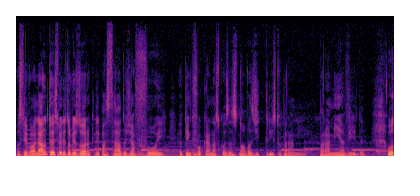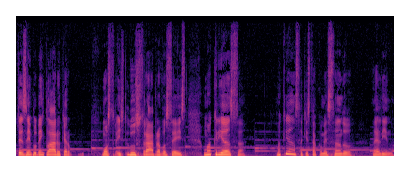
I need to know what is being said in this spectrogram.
Você vai olhar no teu espelho retrovisor, aquele passado já foi. Eu tenho que focar nas coisas novas de Cristo para mim, para a minha vida. Outro exemplo bem claro, eu quero mostrar, ilustrar para vocês. Uma criança, uma criança que está começando, né, Lino?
